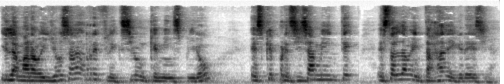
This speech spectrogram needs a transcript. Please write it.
Y la maravillosa reflexión que me inspiró es que precisamente esta es la ventaja de Grecia.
